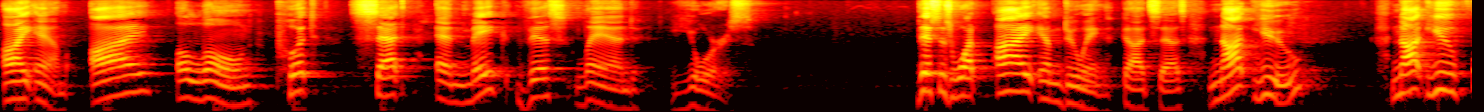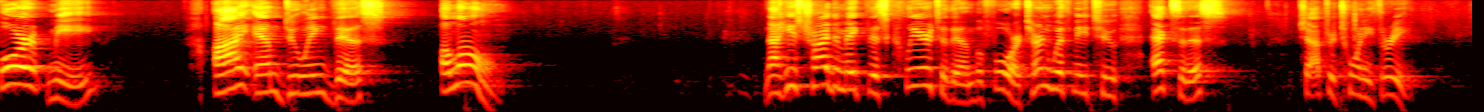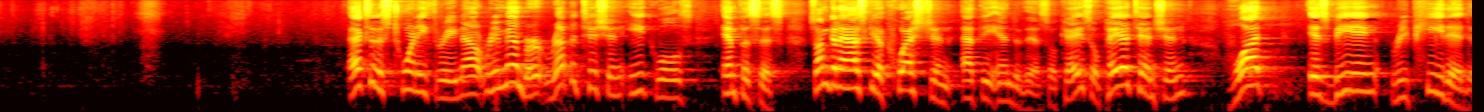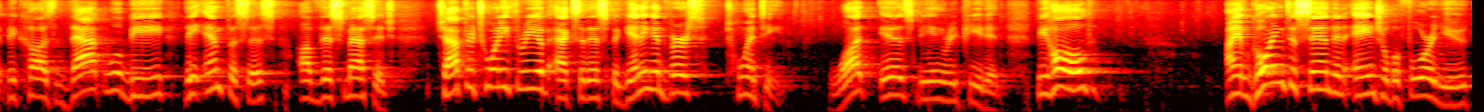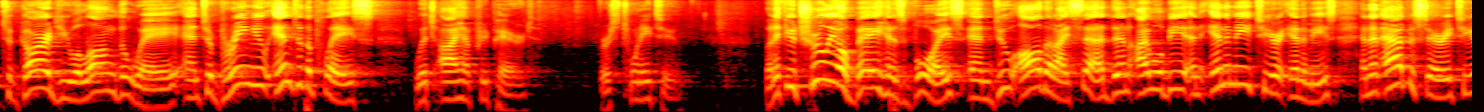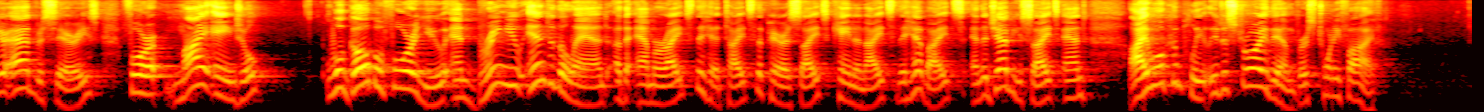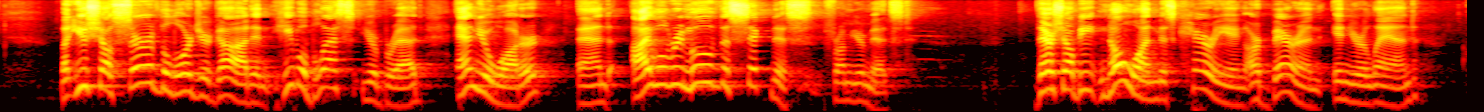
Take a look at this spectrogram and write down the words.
I am. I alone put, set, and make this land yours. This is what I am doing, God says. Not you, not you for me. I am doing this alone. Now, he's tried to make this clear to them before. Turn with me to Exodus chapter 23. Exodus 23. Now, remember, repetition equals emphasis. So, I'm going to ask you a question at the end of this, okay? So, pay attention. What is being repeated? Because that will be the emphasis of this message. Chapter 23 of Exodus, beginning in verse 20. What is being repeated? Behold, I am going to send an angel before you to guard you along the way and to bring you into the place which I have prepared. Verse 22. But if you truly obey his voice and do all that I said, then I will be an enemy to your enemies and an adversary to your adversaries. For my angel will go before you and bring you into the land of the Amorites, the Hittites, the Perizzites, Canaanites, the Hivites, and the Jebusites, and I will completely destroy them. Verse 25. But you shall serve the Lord your God, and he will bless your bread and your water, and I will remove the sickness from your midst. There shall be no one miscarrying or barren in your land.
